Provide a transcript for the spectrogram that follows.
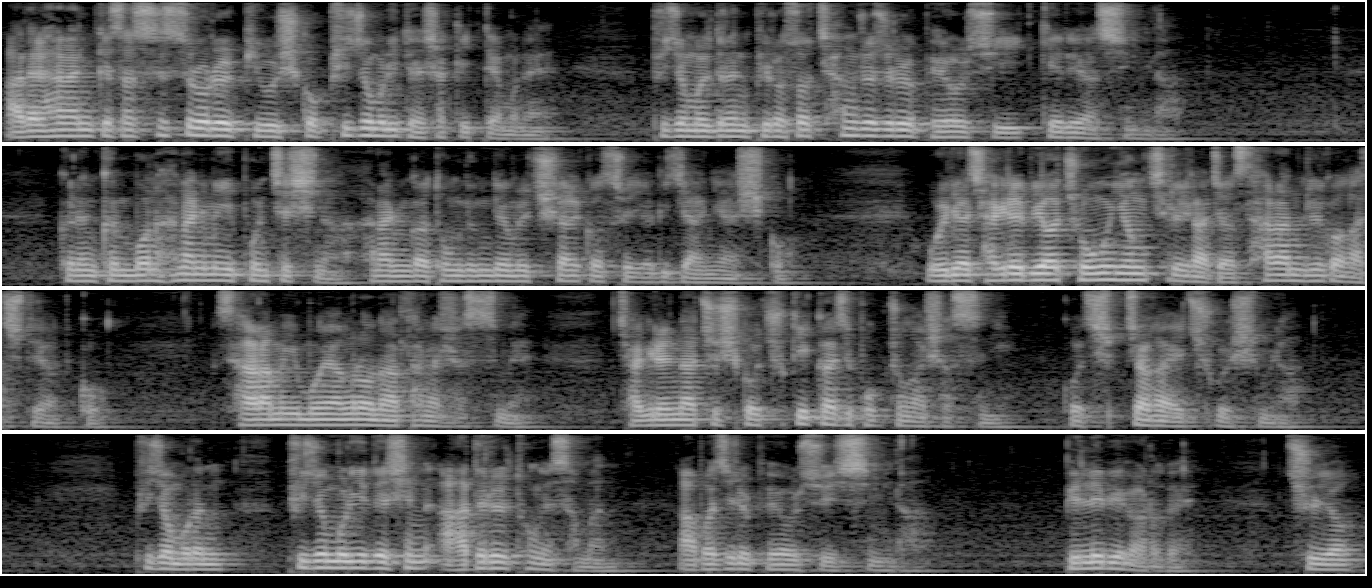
아들 하나님께서 스스로를 비우시고 피조물이 되셨기 때문에 피조물들은 비로소 창조주를 배울 수 있게 되었습니다. 그는 근본 하나님의 본체시나 하나님과 동등됨을 취할 것으로 여기지 아니하시고 오히려 자기를 비워 종의 형체를 가져 사람들과 같이 되었고 사람의 모양으로 나타나셨음에 자기를 낮추시고 죽기까지 복종하셨으니 곧 십자가에 죽으심이라. 피조물은 피조물이 되신 아들을 통해서만 아버지를 배울 수 있습니다. 빌립이 가로되 주여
